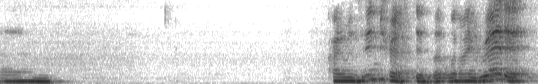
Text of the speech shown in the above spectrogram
um, I was interested, but when I read it,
